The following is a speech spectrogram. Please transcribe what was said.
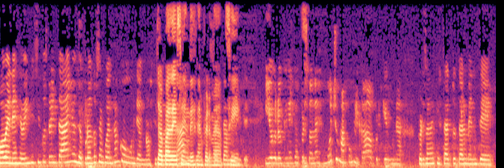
jóvenes de 25 30 años de pronto se encuentran con un diagnóstico Ya de padecen de cáncer, esta enfermedad, sí. Y yo creo que en estas personas es mucho más complicado porque es una persona que está totalmente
